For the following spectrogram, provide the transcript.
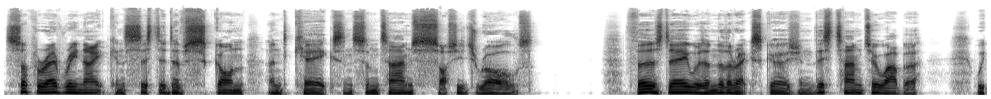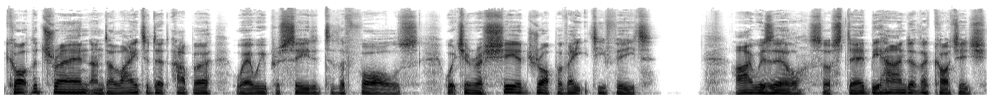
Supper every night consisted of scone and cakes and sometimes sausage rolls. Thursday was another excursion, this time to Aber, we caught the train and alighted at Aber, where we proceeded to the falls, which are a sheer drop of 80 feet. I was ill, so stayed behind at the cottage,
